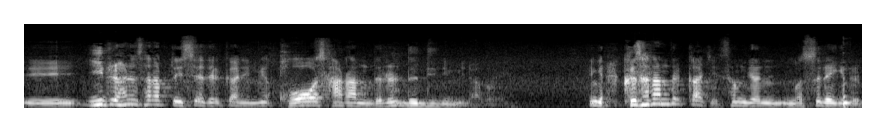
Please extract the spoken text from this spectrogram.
일을 하는 사람도 있어야 될 거 아닙니까? 그 사람들을 느디님이라고 해요. 그러니까 그 사람들까지 성전 뭐 쓰레기를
